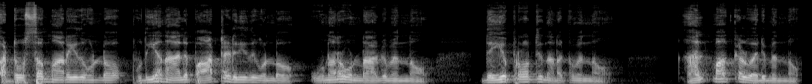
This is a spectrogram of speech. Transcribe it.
പാട്ടുപുസ്തകം മാറിയതുകൊണ്ടോ പുതിയ നാല് പാട്ടെഴുതിയത് കൊണ്ടോ ഉണർവുണ്ടാകുമെന്നോ ദൈവപ്രവൃത്തി നടക്കുമെന്നോ ആത്മാക്കൾ വരുമെന്നോ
